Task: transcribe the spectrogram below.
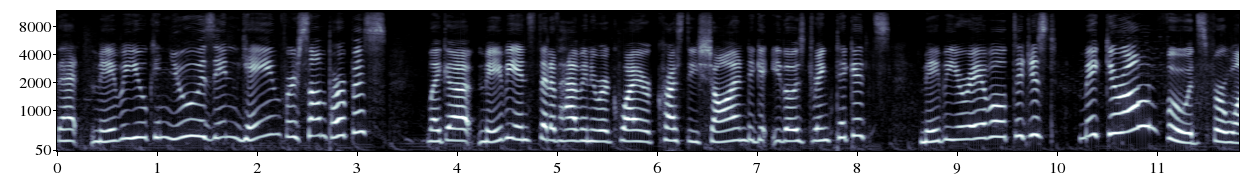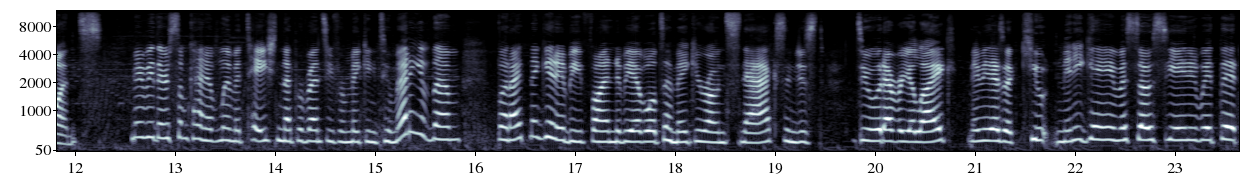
that maybe you can use in game for some purpose. Like, uh, maybe instead of having to require Crusty Sean to get you those drink tickets, maybe you're able to just make your own foods for once. Maybe there's some kind of limitation that prevents you from making too many of them, but I think it'd be fun to be able to make your own snacks and just do whatever you like. Maybe there's a cute mini game associated with it,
